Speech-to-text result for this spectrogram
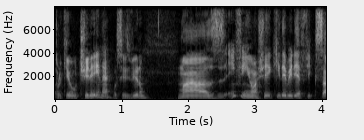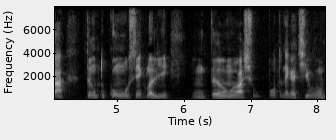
porque eu tirei, né? Vocês viram. Mas, enfim, eu achei que deveria fixar tanto com o aquilo ali. Então, eu acho um ponto negativo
